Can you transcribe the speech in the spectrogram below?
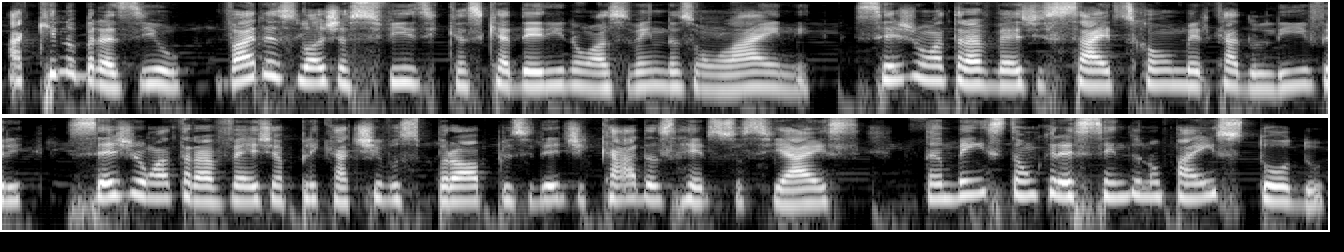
Aqui no Brasil, várias lojas físicas que aderiram às vendas online, sejam através de sites como Mercado Livre, sejam através de aplicativos próprios e dedicadas redes sociais, também estão crescendo no país todo,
